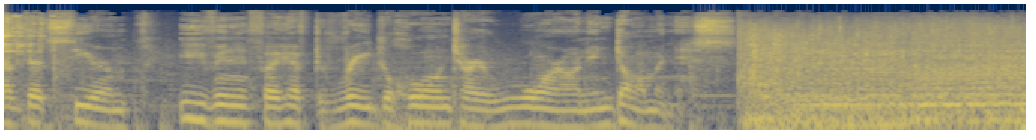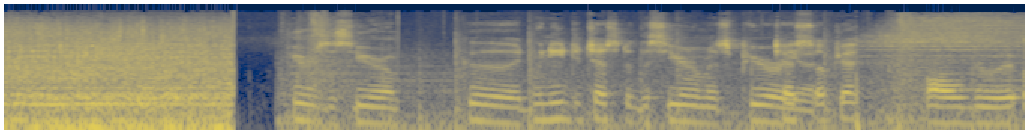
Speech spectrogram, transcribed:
Have that serum, even if I have to rage a whole entire war on Indominus. Here's the serum. Good. We need to test if the serum is pure Test yet. subject. I'll do it.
